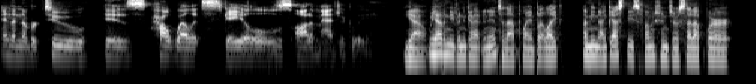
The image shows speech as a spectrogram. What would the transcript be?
and then number two is how well it scales automagically. Yeah, we haven't even gotten into that point, but like, I mean, I guess these functions are set up where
